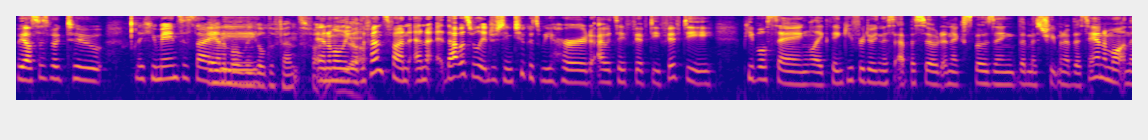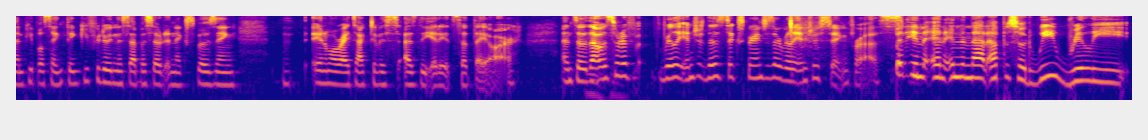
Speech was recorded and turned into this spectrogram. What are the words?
We also spoke to the Humane Society, Animal Legal Defense Fund. Animal Legal Yeah. Defense Fund, and that was really interesting too because we heard, I would say, 50-50 people saying like, "Thank you for doing this episode and exposing the mistreatment of this animal," and then people saying, "Thank you for doing this episode and exposing animal rights activists as the idiots that they are." And so that was sort of really interesting. Those experiences are really interesting for us. But in and, and in that episode, we really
